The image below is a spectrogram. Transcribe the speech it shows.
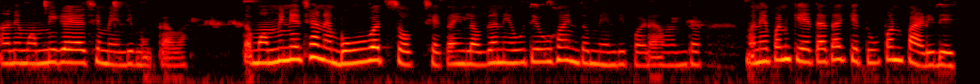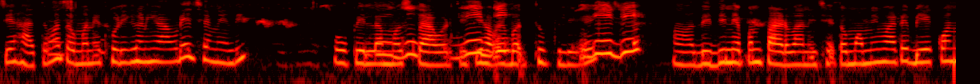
અને મમ્મી ગયા છે મહેંદી મુકાવવા તો મમ્મીને છે ને બહુ જ શોખ છે. કંઈ લગ્ન એવું તેવું હોય ને તો મહેંદી પડાવવાનું. તો મને પણ કહેતા હતા કે તું પણ પાડી દેજે હાથમાં. તો મને થોડી ઘણી આવડે છે મહેંદી. બહુ પહેલાં મસ્ત આવડતી હતી, હવે બધું ભૂલી ગઈ. દીદીને પણ પાડવાની છે. તો મમ્મી માટે બે કોન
